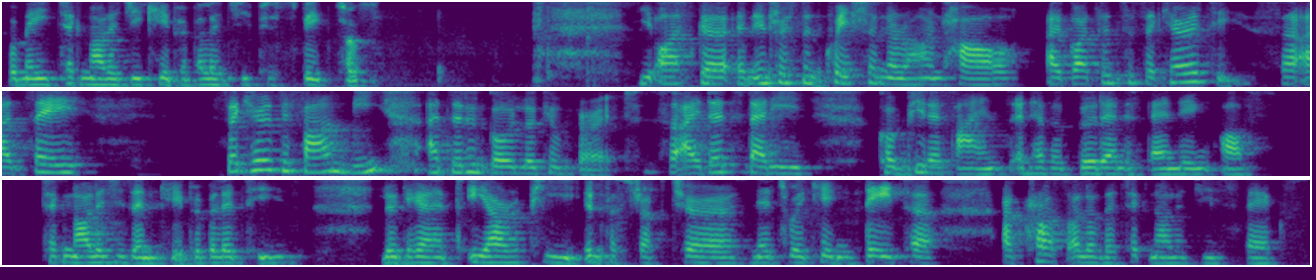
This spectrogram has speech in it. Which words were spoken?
from a technology capability perspective you ask a, an interesting question around how I got into security. So I'd say security found me. I didn't go looking for it. So I did study computer science and have a good understanding of technologies and capabilities, looking at ERP, infrastructure, networking, data across all of the technology stacks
